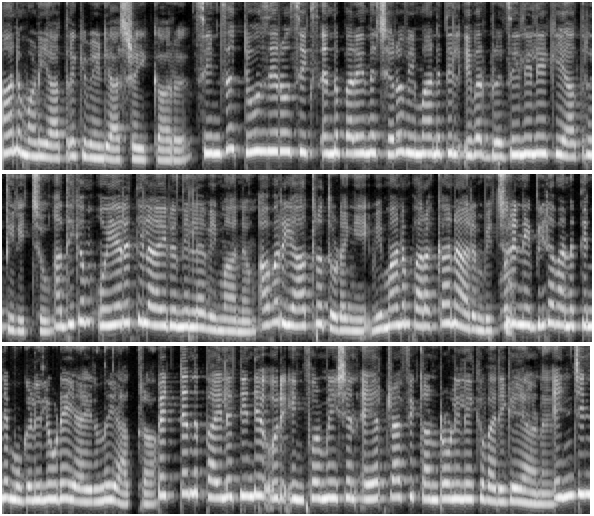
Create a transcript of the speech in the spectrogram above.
വിമാനമാണ് യാത്രയ്ക്ക് വേണ്ടി ആശ്രയിക്കാറ്. സിൻസ ടു സീറോ സിക്സ് എന്ന് പറയുന്ന ചെറു വിമാനത്തിൽ ഇവർ ബ്രസീലിലേക്ക് യാത്ര തിരിച്ചു. അധികം ഉയരത്തിലായിരുന്നില്ല വിമാനം. അവർ യാത്ര തുടങ്ങി. വിമാനം പറക്കാൻ ആരംഭിച്ചു. ഒരു നിബിഡ വനത്തിന്റെ മുകളിലൂടെയായിരുന്നു യാത്ര. പെട്ടെന്ന് പൈലറ്റിന്റെ ഒരു ഇൻഫർമേഷൻ എയർ ട്രാഫിക് കൺട്രോളിലേക്ക് വരികയാണ്. എഞ്ചിൻ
